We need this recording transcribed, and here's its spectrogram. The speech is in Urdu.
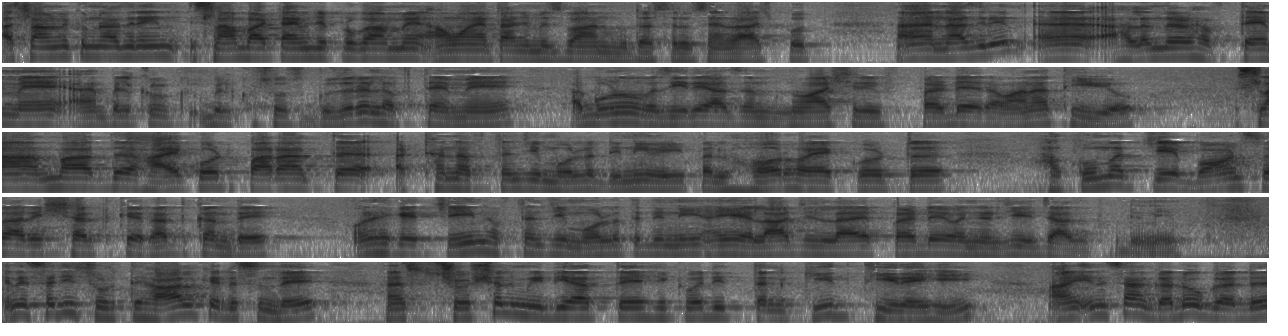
السلام علیکم ناظرین اسلام آباد ٹائم کے پروگرام میں آؤں ہیں تاج میزبان مدثر حسین راجپوت ناظرین ہلندڑ ہفتے میں بالکل بالخصوص گزرل ہفتے میں اگوڑو وزیر اعظم نواز شریف پرڈے روانہ تھی ویو اسلام آباد ہائی کورٹ پارا اٹھن ہفتن کی مہلت ڈنی وئی پر لاہور ہائی کورٹ حکومت کے بانڈس والی شرط کے رد کندے انہیں کے چین ہفتن کی مہلت ڈنی علاج لائے پرڈے ون کی اجازت ڈنی ان سجی صورتحال کے ڈسندے سوشل میڈیا تے ایک وڈی تنقید تھی رہی ان سے گڈو گڈ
